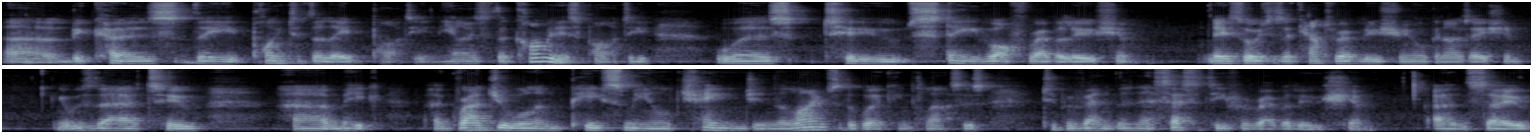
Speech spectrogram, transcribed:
uh, because the point of the Labour Party, in the eyes of the Communist Party, was to stave off revolution. They saw it as a counter revolutionary organisation. It was there to uh, make a gradual and piecemeal change in the lives of the working classes to prevent the necessity for revolution and so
